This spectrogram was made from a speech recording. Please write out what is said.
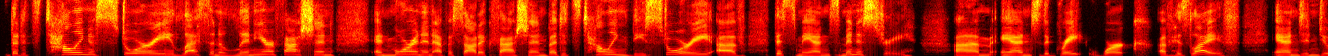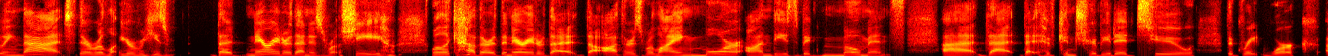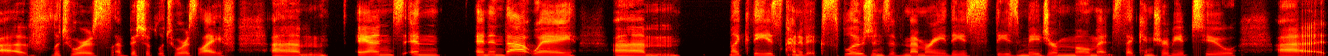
that it's telling a story less in a linear fashion and more in an episodic fashion but it's telling the story of this man's ministry um, and the great work of his life. And in doing that there were he's the narrator then is she Willa Cather the narrator that the author is relying more on these big moments uh, that that have contributed to the great work of latour's of bishop latour's life. Um, and and and in that way um, like these kind of explosions of memory these these major moments that contribute to uh,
